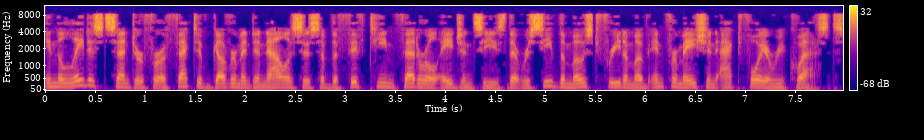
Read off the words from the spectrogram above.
In the latest Center for Effective Government analysis of the 15 federal agencies that receive the most Freedom of Information Act FOIA requests,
